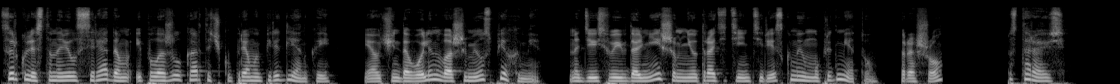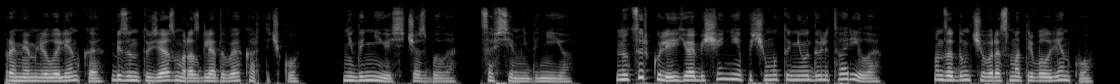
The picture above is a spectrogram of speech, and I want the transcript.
Циркуль остановился рядом и положил карточку прямо перед Ленкой. «Я очень доволен вашими успехами. Надеюсь, вы и в дальнейшем не утратите интерес к моему предмету. Хорошо?» «Постараюсь», — промямлила Ленка, без энтузиазма разглядывая карточку. Не до нее сейчас было. Совсем не до нее. Но циркуле ее обещание почему-то не удовлетворило. Он задумчиво рассматривал Ленку,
